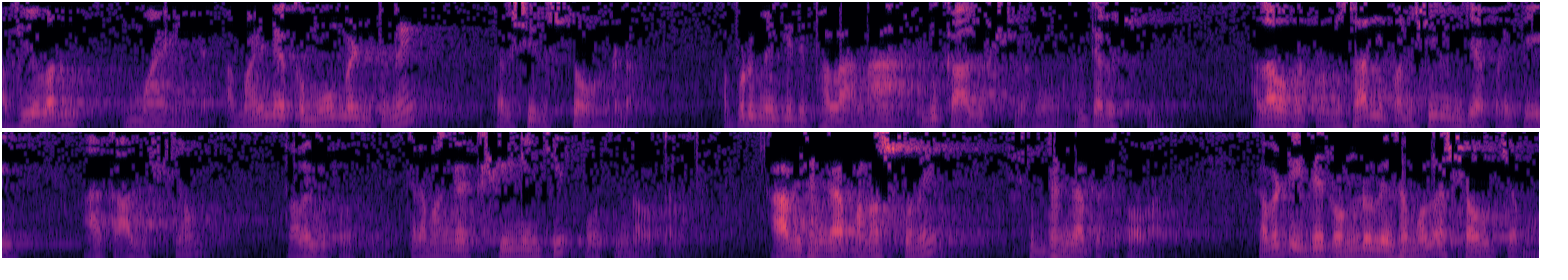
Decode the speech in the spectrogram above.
of your mind ఆ మైండ్ యొక్క మూమెంట్ని పరిశీలిస్తూ ఉండడం. అప్పుడు మీకు ఇది ఫలానా ఇది కాలుష్యము అని తెలుస్తుంది. అలా ఒకటి రెండుసార్లు పరిశీలించేప్పటికీ ఆ కాలుష్యం తొలగిపోతుంది. క్రమంగా క్షీణించి పోతుంది అవుతుంది ఆ విధంగా మనస్సుని శుద్ధంగా పెట్టుకోవాలి. కాబట్టి ఇది రెండు విధముల శౌచము.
